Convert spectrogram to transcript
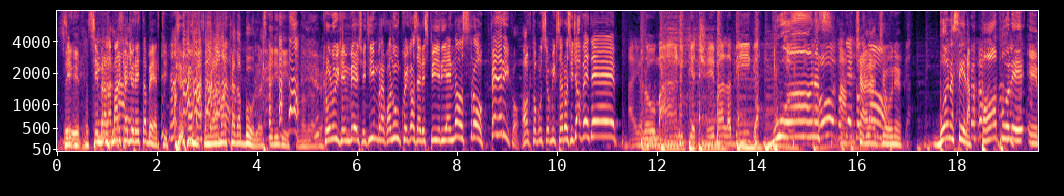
Sì, Sem- fa- sembra la marca di Oretta Berti. Sembra la marca da bollo, è spiritissima proprio. Colui che invece timbra qualunque cosa respiri è il nostro Federico Octopus e un mixer rossi. Ciao Fede! Ai romani piaceva la biga. Buona Oh, t'ho detto c'ha di no! Buonasera, popole e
